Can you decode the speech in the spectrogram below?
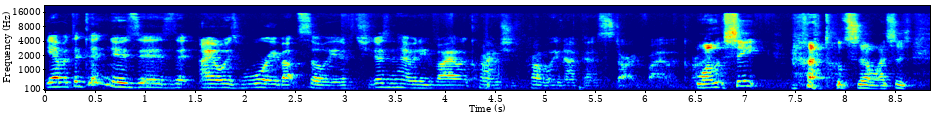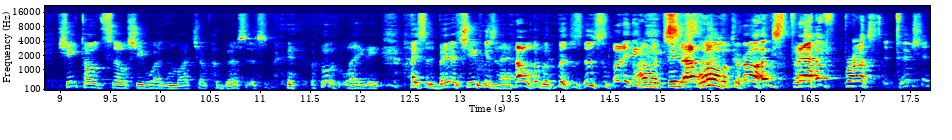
Then, Yeah, but the good news is that I always worry about Sylvia. If she doesn't have any violent crime, she's probably not going to start violent crime. well, see, I told Sil, I said, she told Sil she wasn't much of a business lady. I said, man, she was a hell of a business lady. I would think Selling so. drugs, theft, prostitution.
